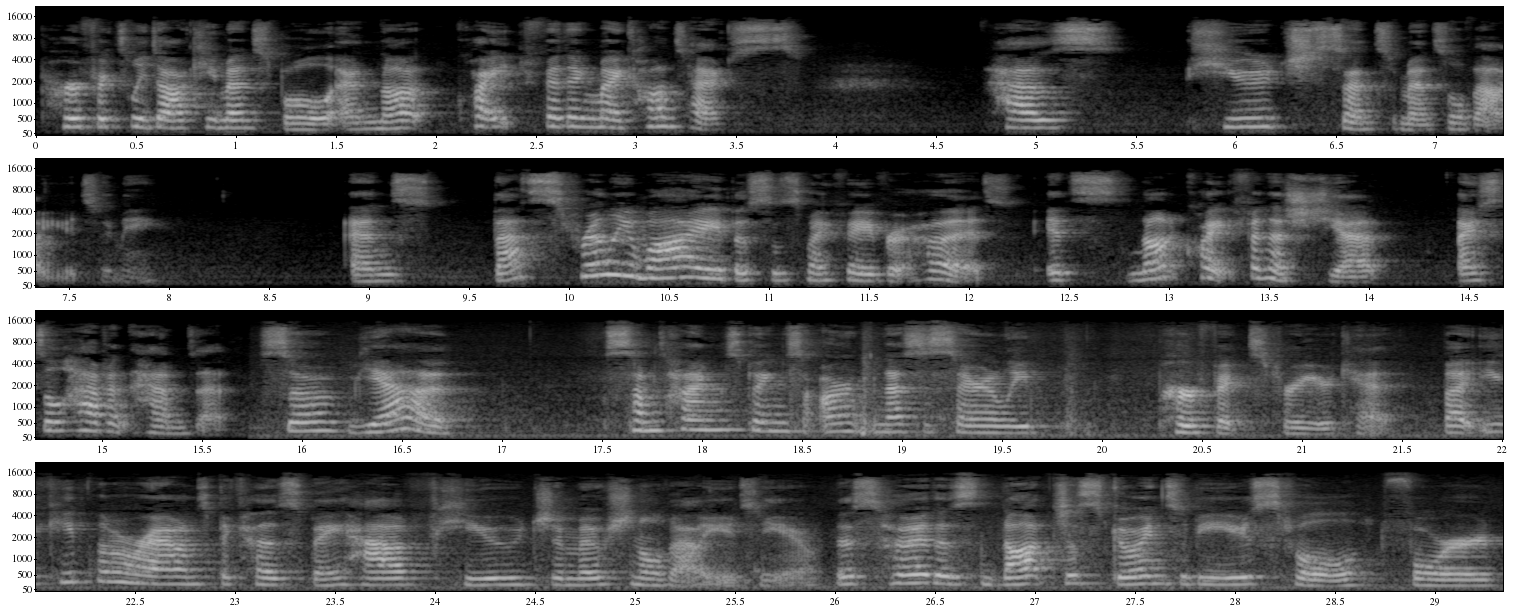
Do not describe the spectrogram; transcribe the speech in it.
perfectly documentable and not quite fitting my context, has huge sentimental value to me. And that's really why this is my favorite hood. It's not quite finished yet. I still haven't hemmed it. So yeah, sometimes things aren't necessarily perfect for your kit, but you keep them around because they have huge emotional value to you. This hood is not just going to be useful for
